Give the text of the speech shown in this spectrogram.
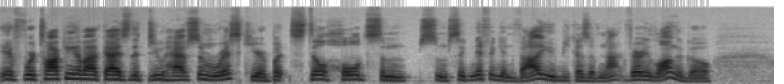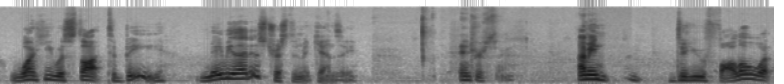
If we're talking about guys that do have some risk here, but still hold some some significant value because of not very long ago what he was thought to be, maybe that is Tristan McKenzie. Interesting. I mean, do you follow what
